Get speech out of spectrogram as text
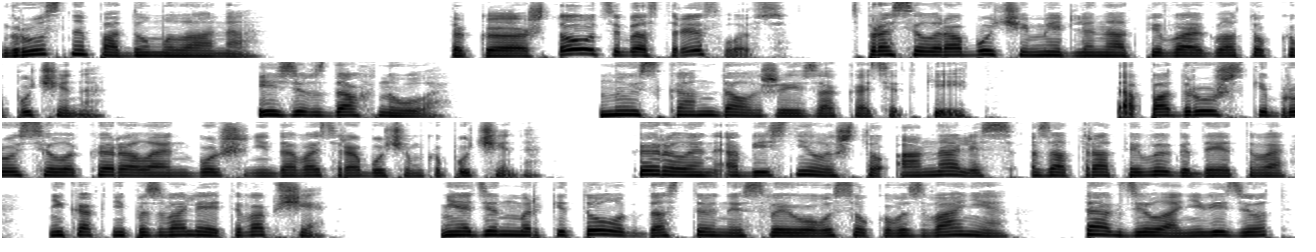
Грустно подумала она. «Так а что у тебя стряслось?» — спросил рабочий, медленно отпивая глоток капучино. Изи вздохнула. Ну и скандал же и закатит Кейт. Та подружески бросила Кэролайн больше не давать рабочим капучино. Кэролайн объяснила, что анализ затраты и выгоды этого никак не позволяет и вообще. Ни один маркетолог, достойный своего высокого звания, так дела не ведет.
